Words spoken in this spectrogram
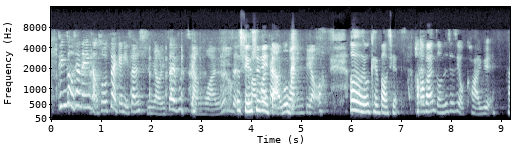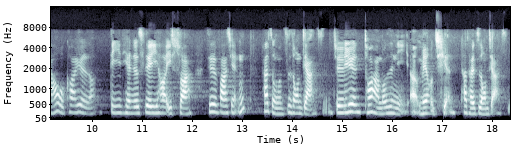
听众现在那边讲说再给你三十秒，你再不讲完，那整行事历打不关掉。哦，OK，抱歉。好，反正总之就是有跨越，然后我跨越了第一天就四月一号一刷，就是发现嗯，它怎么自动加值？就是因为通常都是你呃没有钱，它才会自动加值。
